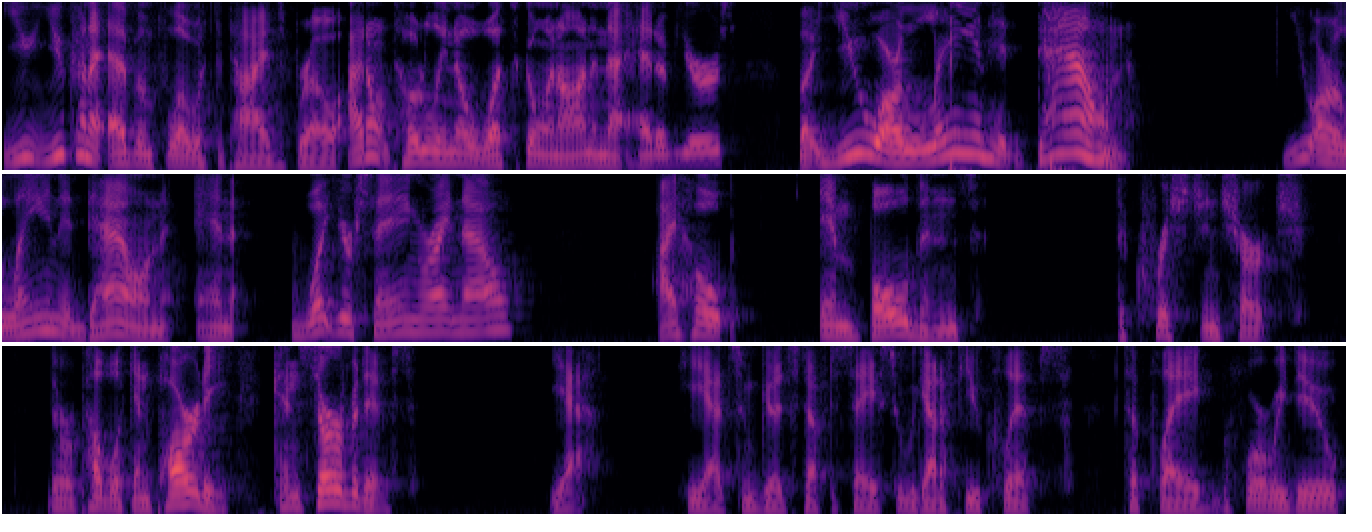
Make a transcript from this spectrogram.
You you kind of ebb and flow with the tides, bro. I don't totally know what's going on in that head of yours, but you are laying it down. You are laying it down and what you're saying right now, I hope emboldens the Christian church, the Republican Party, conservatives. Yeah, he had some good stuff to say, so we got a few clips to play before we do.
